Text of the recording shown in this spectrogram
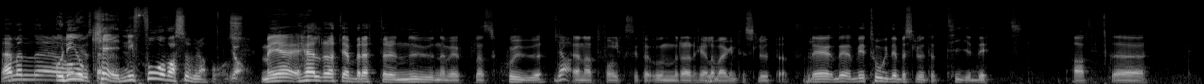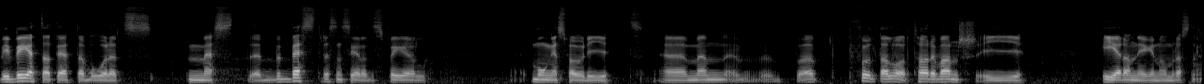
Nej, men, eh, Och det är okej, ni får vara sura på oss. Ja. Men jag, hellre att jag berättar det nu när vi är på plats sju Ja. än att folk sitter och undrar hela vägen till slutet. Det, det, vi tog det beslutet tidigt Att eh, vi vet att det är ett av årets mest, eh, bäst recenserade spel. Mångas favorit. Eh, men eh, på fullt allvar, ta revansch i eran egen omröstning.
